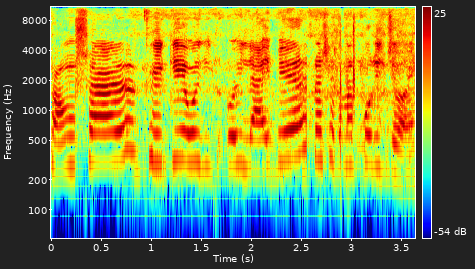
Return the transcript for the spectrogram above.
সংসার থেকে ওই ওই লাইভে আপনার সাথে আমার পরিচয়।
